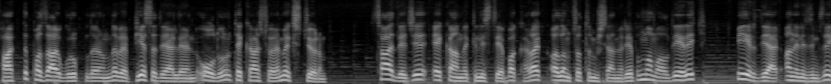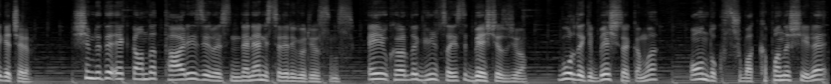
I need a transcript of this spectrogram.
farklı pazar gruplarında ve piyasa değerlerinde olduğunu tekrar söylemek istiyorum. Sadece ekrandaki listeye bakarak alım satım işlemleri yapılmamalı diyerek bir diğer analizimize geçelim. Şimdi de ekranda tarih zirvesini deneyen hisseleri görüyorsunuz. En yukarıda gün sayısı 5 yazıyor. Buradaki 5 rakamı 19 Şubat kapanışı ile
